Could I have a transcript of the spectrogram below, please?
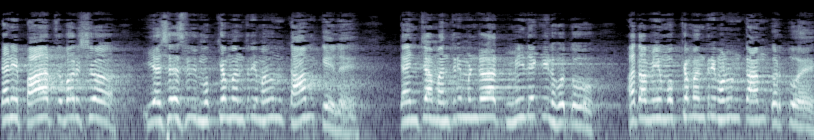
त्यांनी पाच वर्ष यशस्वी मुख्यमंत्री म्हणून काम केले. त्यांच्या मंत्रिमंडळात मी देखील होतो. आता मी मुख्यमंत्री म्हणून काम करतोय.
